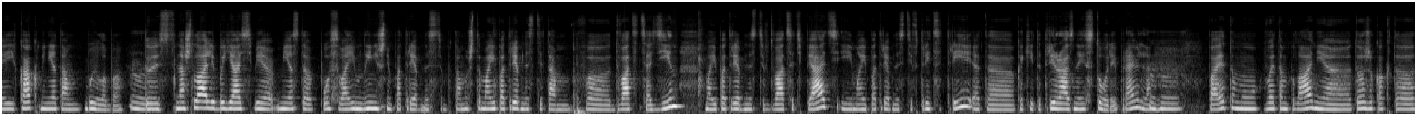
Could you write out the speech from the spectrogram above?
и как мне там было бы. Mm. То есть нашла ли бы я себе место по своим нынешним потребностям, потому что мои потребности там в 21, мои потребности в 25 и мои потребности в 33 это какие-то три разные истории, правильно? Mm-hmm. Поэтому в этом плане тоже как-то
